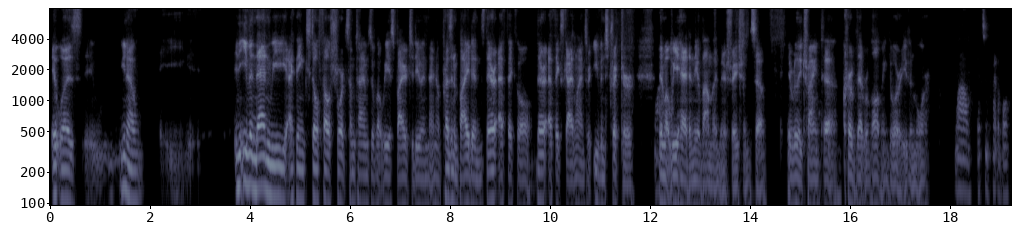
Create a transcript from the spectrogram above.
it was, you know, and even then we i think still fell short sometimes of what we aspired to do and i know president biden's their ethical their ethics guidelines are even stricter than what we had in the obama administration so they're really trying to curb that revolving door even more Wow, that's incredible.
